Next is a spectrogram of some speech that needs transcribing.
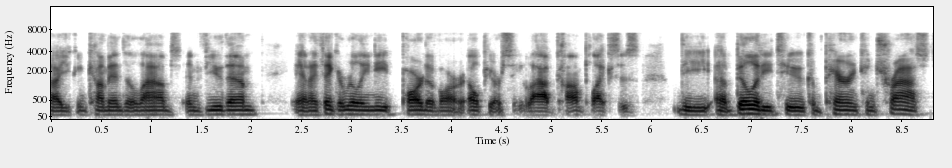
Uh, you can come into the labs and view them. And I think a really neat part of our LPRC lab complex is the ability to compare and contrast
